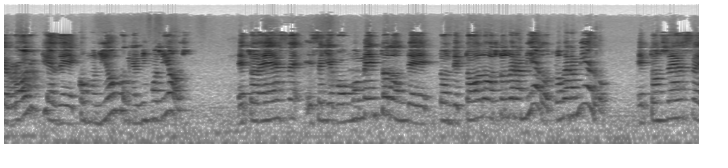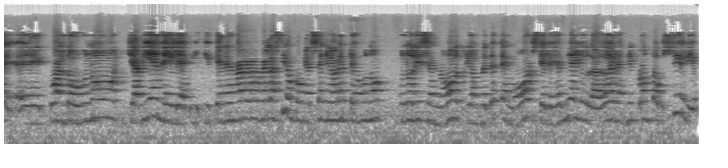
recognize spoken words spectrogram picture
terror que de comunión con el mismo Dios. Entonces eh, se llegó un momento donde, donde todo, todo era miedo, todo era miedo. Entonces, eh, eh, cuando uno ya viene y, y, tiene una relación con el Señor, entonces uno, uno dice, no, Dios no es de temor, si Él es mi ayudador, Él es mi pronto auxilio.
